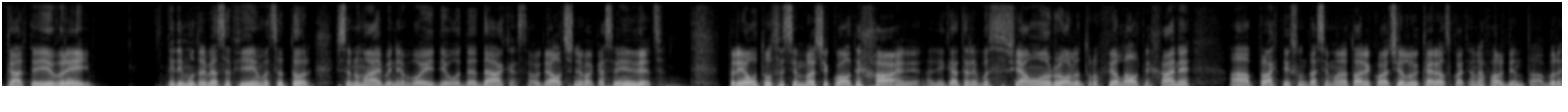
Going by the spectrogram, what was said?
cartea Evrei, că de mult trebuia să fie învățător și să nu mai aibă nevoie de o dădacă sau de altcineva ca să învețe. Preotul să se îmbrace cu alte haine, adică trebuie să ia un rol într-un fel, alte haine, a, practic sunt asemănătoare cu acelui care îl scoate în afară din tabără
